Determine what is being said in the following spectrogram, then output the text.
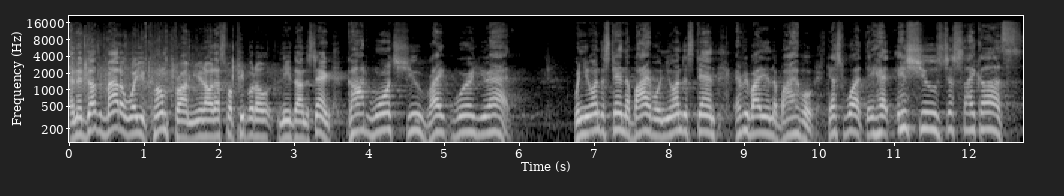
And it doesn't matter where you come from, you know, that's what people don't need to understand. God wants you right where you're at. When you understand the Bible and you understand everybody in the Bible, guess what? They had issues just like us.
